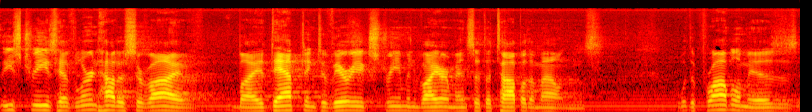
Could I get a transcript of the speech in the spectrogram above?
These trees have learned how to survive by adapting to very extreme environments at the top of the mountains. What the problem is,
